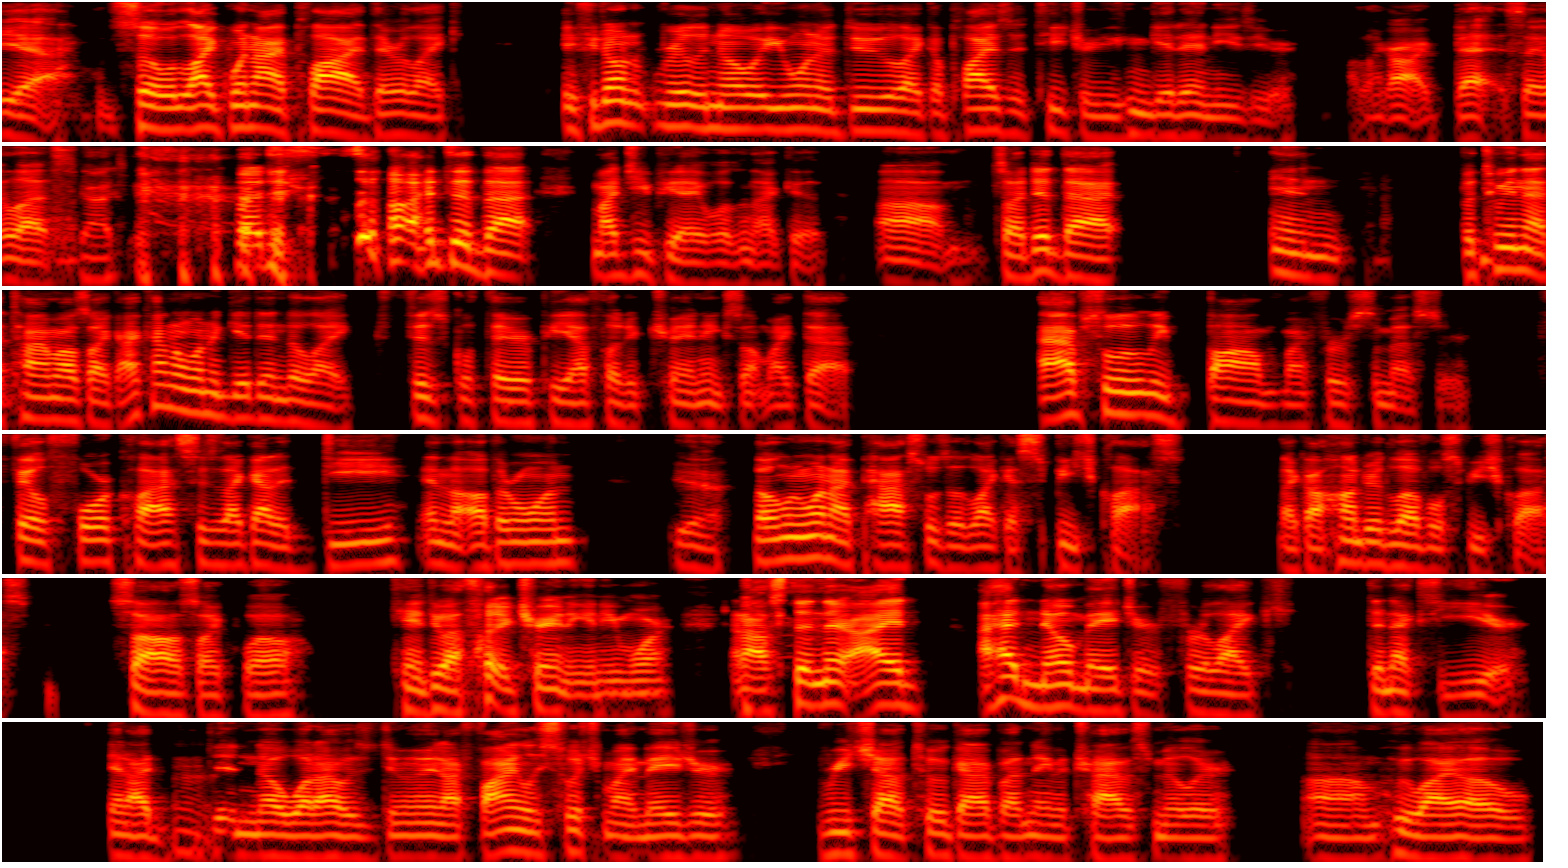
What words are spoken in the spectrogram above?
yeah. So like when I applied, they were like, if you don't really know what you want to do, like apply as a teacher, you can get in easier. I was like, all right, bet, say less. gotcha. But so I did that. My GPA wasn't that good. Um, so I did that. And between that time, I was like, I kind of want to get into like physical therapy, athletic training, something like that. Absolutely bombed my first semester. Failed four classes. I got a D in the other one. Yeah. The only one I passed was a, like a speech class, like a hundred level speech class. So I was like, well, can't do athletic training anymore. And I was sitting there. I had I had no major for like the next year, and I Hmm. didn't know what I was doing. I finally switched my major. Reached out to a guy by the name of Travis Miller, um, who I owe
